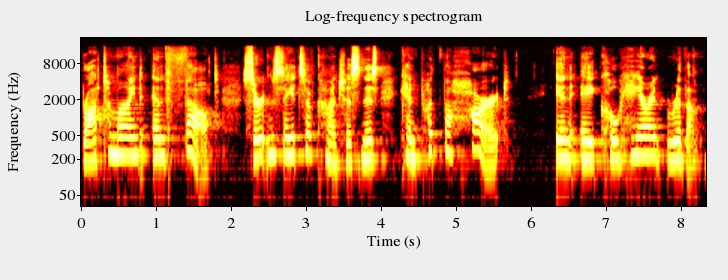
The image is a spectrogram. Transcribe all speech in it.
brought to mind and felt, certain states of consciousness can put the heart in a coherent rhythm.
